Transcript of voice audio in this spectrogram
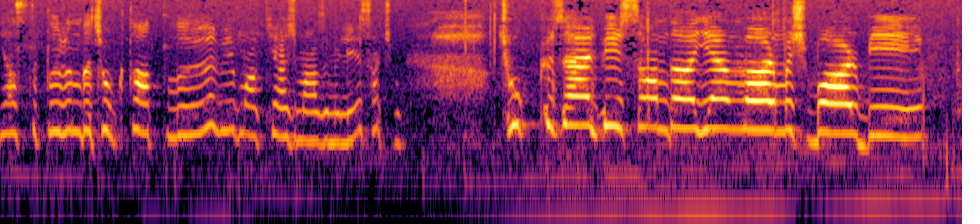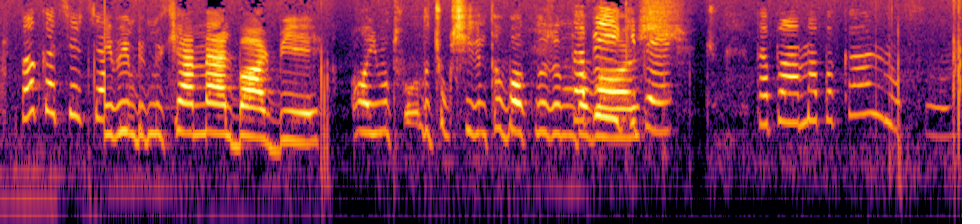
Yastıkların da çok tatlı ve makyaj malzemeleri saçma. Çok güzel bir sandalyem varmış Barbie. Bak açacağım. Evin bir mükemmel Barbie. Ay mutfağında çok şirin tabakların da Tabii var. ki de. Tabağıma bakar mısın?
